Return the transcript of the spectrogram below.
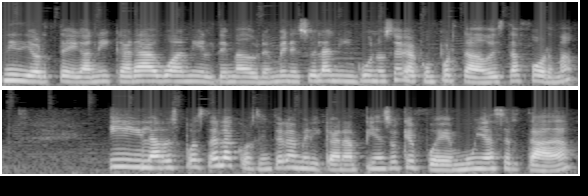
ni de Ortega en Nicaragua, ni el de Maduro en Venezuela, ninguno se había comportado de esta forma. Y la respuesta de la Corte Interamericana pienso que fue muy acertada.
